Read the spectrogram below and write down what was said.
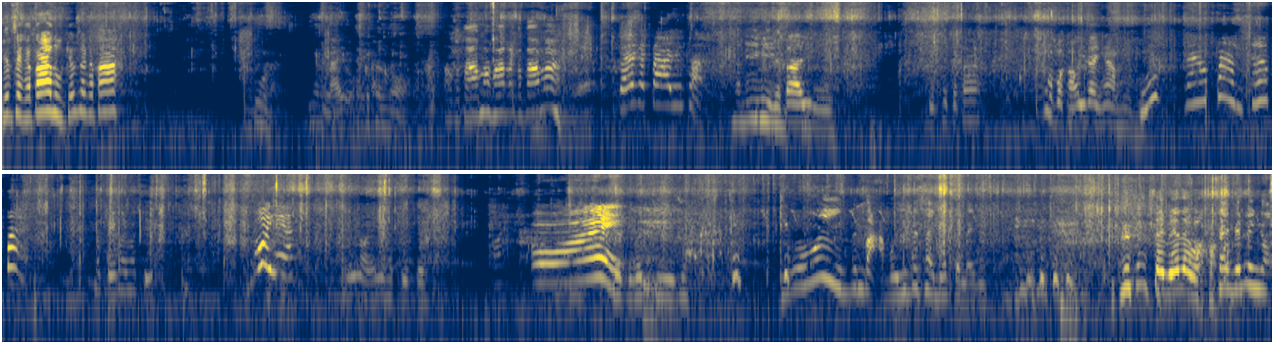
ก็บใส่กระตาถูกเก็บใส่กระตาไหลออกไปข้างนอกเอากระตามาพัดเอากระตามาใส่กระตายอยู่ค่ะมันนี่นี่กระตาอยู่นี่เก็บใส่กระตาพวกปลาเขาอีได้งามเนี่ยแล้วป้าเธอป้ามาเก็บไปมาเก็บโอ้ยเนี่ยนิดหน่อยนี่มาเก็บเลยโอ้ยเก็บไปทีโอ้ยเป็นบาปบ่ยิ่งไปใส่เบ็ดเป็นไรนี่ใส่เบ็ดเลยวะใส่เบ็ดเลยเงาะ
